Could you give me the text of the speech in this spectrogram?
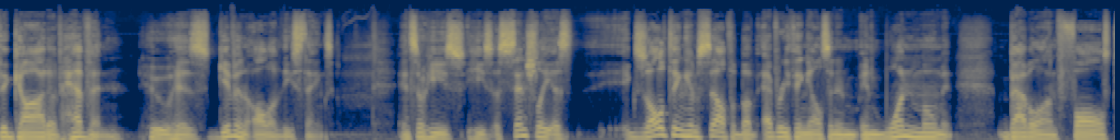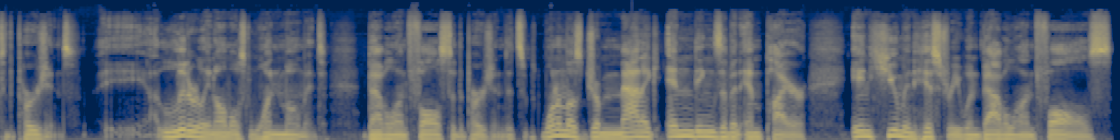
the God of heaven who has given all of these things." And so he's he's essentially as exalting himself above everything else and in, in one moment Babylon falls to the Persians literally in almost one moment, Babylon falls to the Persians. It's one of the most dramatic endings of an empire in human history when Babylon falls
